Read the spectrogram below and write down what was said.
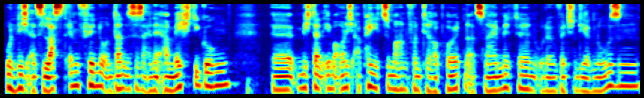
und nicht als Last empfinde. Und dann ist es eine Ermächtigung, äh, mich dann eben auch nicht abhängig zu machen von Therapeuten, Arzneimitteln oder irgendwelchen Diagnosen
